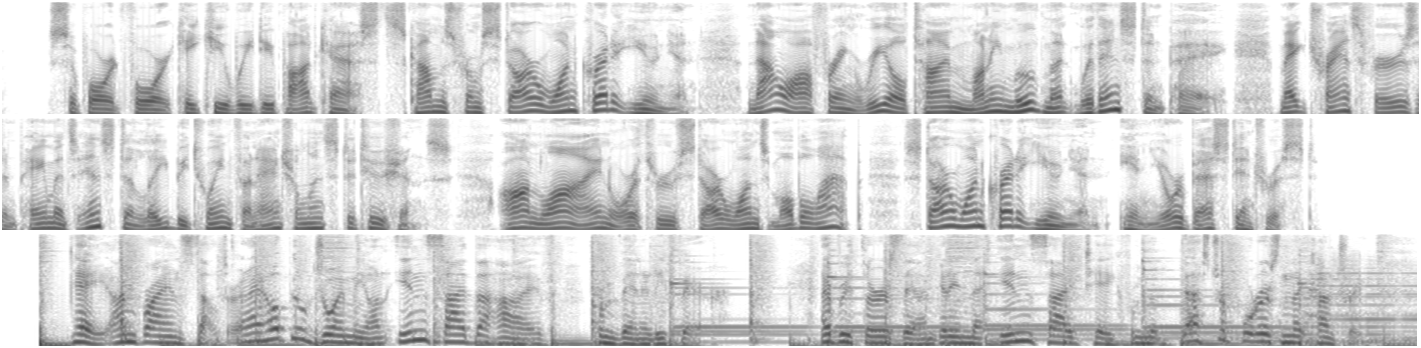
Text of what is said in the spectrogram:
Support for KQED podcasts comes from Star One Credit Union, now offering real-time money movement with Instant Pay. Make transfers and payments instantly between financial institutions, online or through Star One's mobile app. Star One Credit Union, in your best interest. Hey, I'm Brian Stelter, and I hope you'll join me on Inside the Hive from Vanity Fair. Every Thursday, I'm getting the inside take from the best reporters in the country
